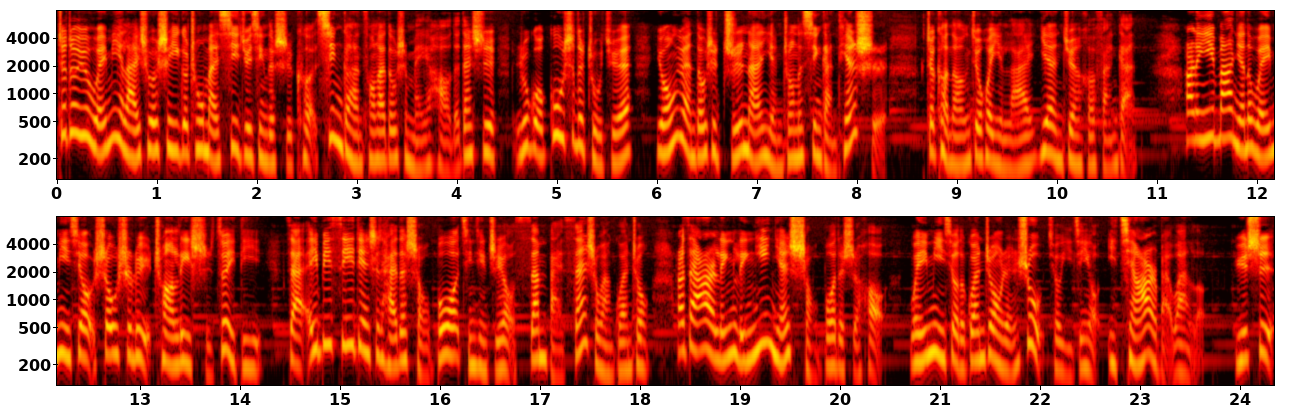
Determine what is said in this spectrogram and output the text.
这对于维密来说是一个充满戏剧性的时刻。性感从来都是美好的，但是如果故事的主角永远都是直男眼中的性感天使，这可能就会引来厌倦和反感。二零一八年的维密秀收视率创历史最低，在 ABC 电视台的首播仅仅只有三百三十万观众，而在二零零一年首播的时候。维密秀的观众人数就已经有一千二百万了。于是，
